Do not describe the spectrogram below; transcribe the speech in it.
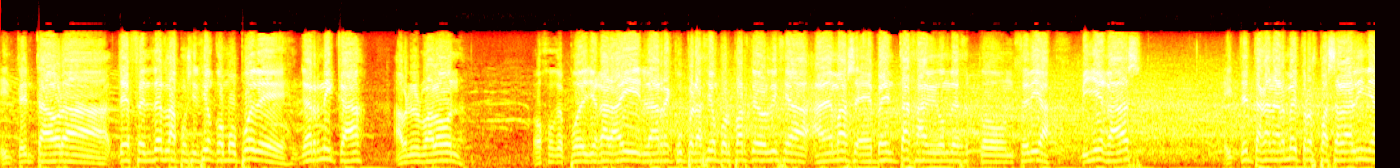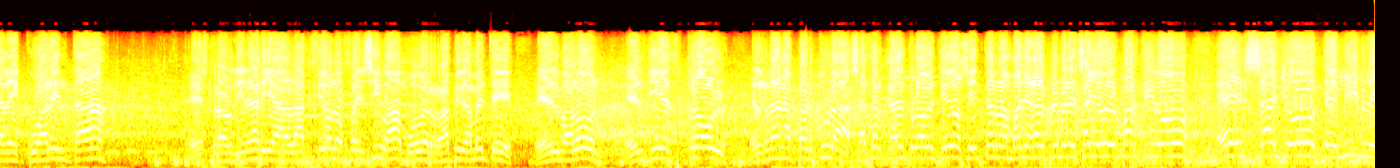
Intenta ahora defender la posición como puede Guernica. Abre el balón. Ojo que puede llegar ahí la recuperación por parte de Ordicia. Además, eh, ventaja que concedía Villegas. Intenta ganar metros, pasa la línea de 40. Extraordinaria la acción ofensiva. Mueve rápidamente el balón. El 10 Kroll. El gran apertura. Se acerca dentro de la 22. Se internan. Va a llegar el primer ensayo del partido. Ensayo temible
